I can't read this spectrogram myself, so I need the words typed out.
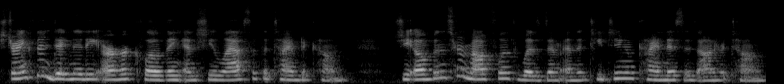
Strength and dignity are her clothing, and she laughs at the time to come. She opens her mouth with wisdom, and the teaching of kindness is on her tongue.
